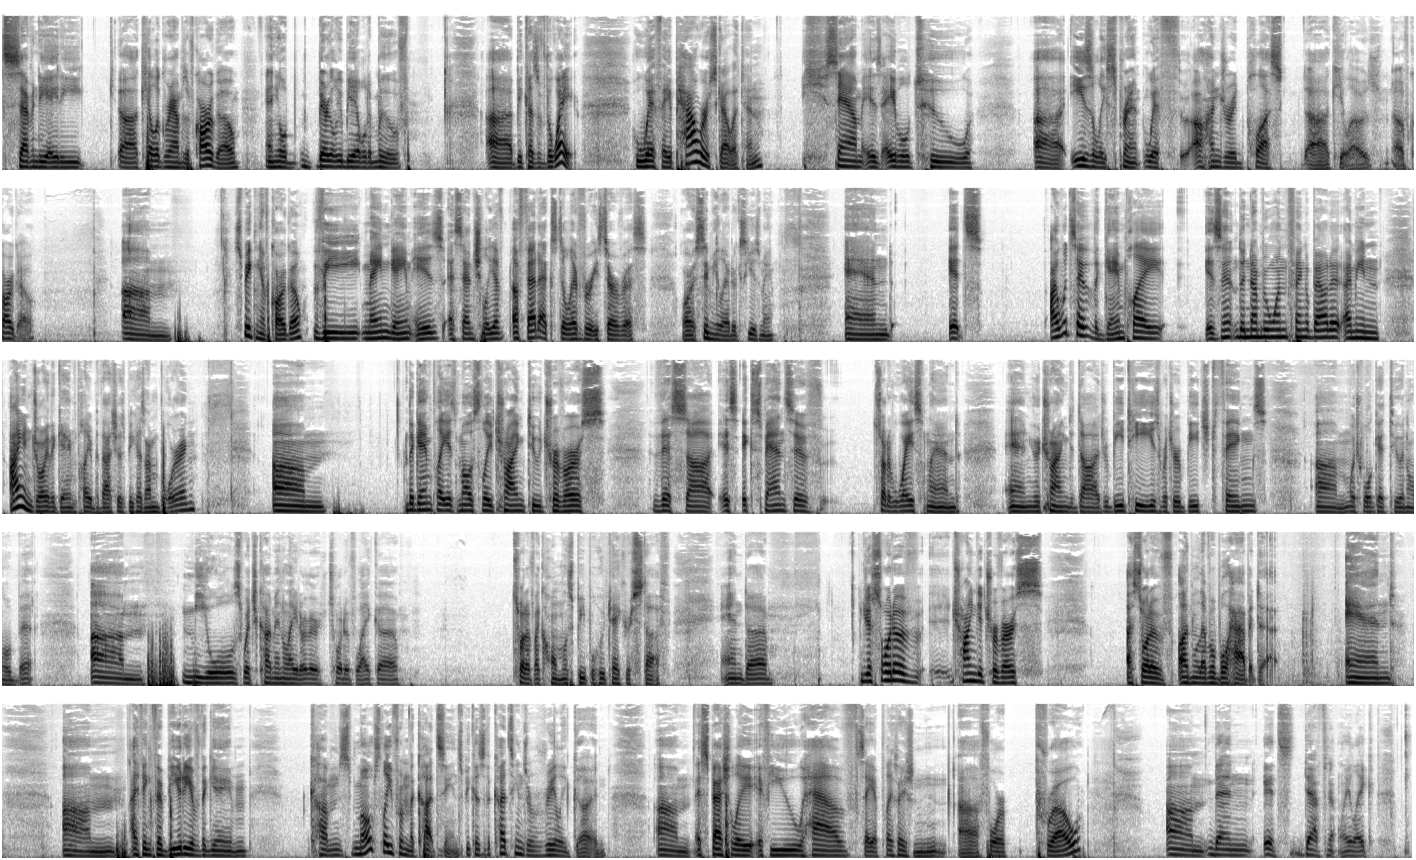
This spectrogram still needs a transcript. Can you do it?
70, 80 uh, kilograms of cargo, and you'll barely be able to move uh, because of the weight. With a power skeleton, Sam is able to uh, easily sprint with a hundred plus uh, kilos of cargo. Um, speaking of cargo, the main game is essentially a, a FedEx delivery service or a simulator, excuse me, and it's. I would say that the gameplay isn't the number one thing about it. I mean, I enjoy the gameplay, but that's just because I'm boring. Um, the gameplay is mostly trying to traverse this uh, is expansive sort of wasteland, and you're trying to dodge BTs, which are beached things, um, which we'll get to in a little bit. Um, mules, which come in later, they're sort of like uh, sort of like homeless people who take your stuff, and uh, just sort of trying to traverse a sort of unlivable habitat, and um, I think the beauty of the game comes mostly from the cutscenes because the cutscenes are really good. Um, especially if you have, say, a PlayStation uh, 4 Pro, um, then it's definitely like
